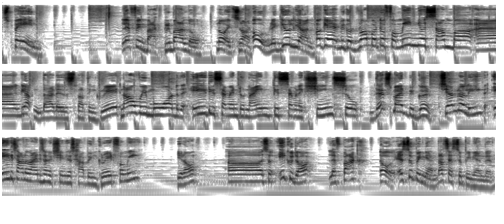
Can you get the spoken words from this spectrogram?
Spain. Left wing back, Grimaldo. No, it's not. Oh, Reguilon. Okay, we got Roberto Firmino, Samba, and yeah, that is nothing great. Now we move on to the 87 to 97 exchange. So this might be good. Generally, the 87 to 97 exchanges have been great for me. You know. Uh, so Ecuador, left back. Oh, Estupiñán. That's Estupiñán then.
